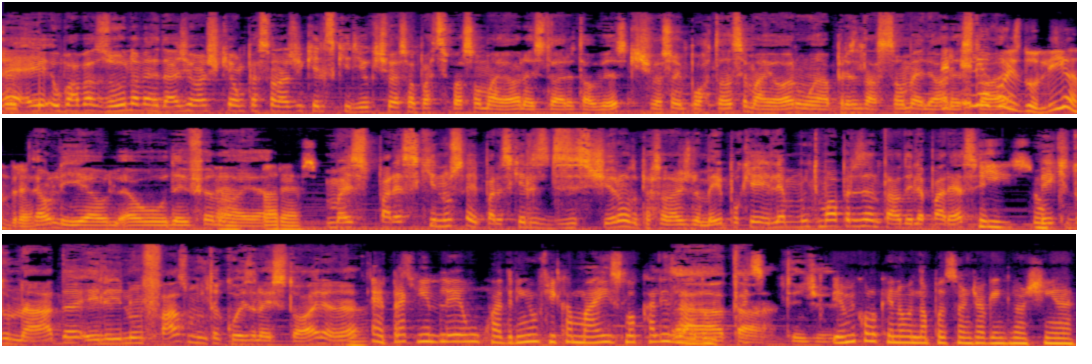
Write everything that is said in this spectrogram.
É, e o Barba Azul, na verdade, eu acho que é um personagem que eles queriam que tivesse uma participação maior na história, talvez. Que tivesse uma importância maior, uma apresentação melhor Ele, na ele é a história. voz do Lee, André? É o Lee, é o, é o Dave Fennoy, é. Parece. Mas parece que, não sei, parece que eles desistiram do personagem no meio, porque ele é muito mal apresentado. Ele aparece Isso. meio que do nada, ele não faz muita coisa na história, né? É, pra quem lê o quadrinho fica mais localizado. Ah, tá, Mas entendi. Eu me coloquei no- na posição de alguém que não tinha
